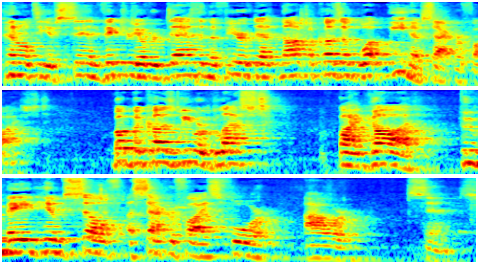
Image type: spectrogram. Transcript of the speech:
penalty of sin, victory over death and the fear of death, not because of what we have sacrificed, but because we were blessed by God who made himself a sacrifice for our sins.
